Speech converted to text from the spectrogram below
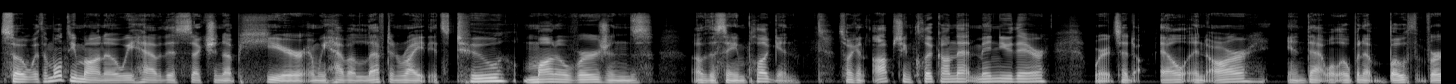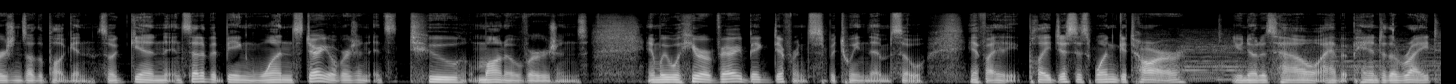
So with a multi-mono, we have this section up here, and we have a left and right. It's two mono versions of the same plugin. So I can option click on that menu there where it said L and R and that will open up both versions of the plugin. So again, instead of it being one stereo version, it's two mono versions. And we will hear a very big difference between them. So if I play just this one guitar, you notice how I have it panned to the right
